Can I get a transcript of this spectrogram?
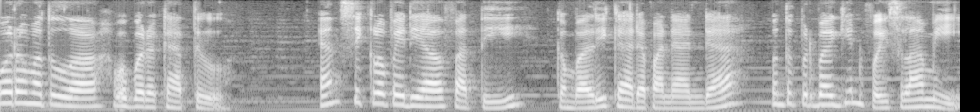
warahmatullahi wabarakatuh. Ensiklopedia Al-Fatih kembali ke hadapan Anda untuk berbagi info Islami.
